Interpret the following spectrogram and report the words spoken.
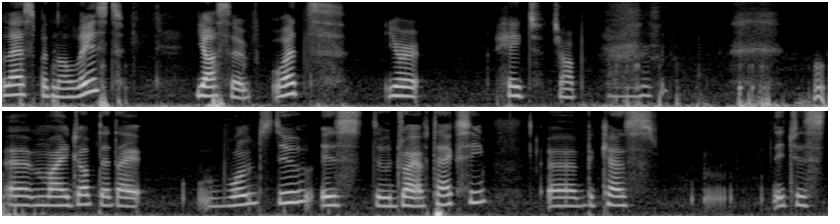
Last but not least, Josip, what's your hate job? Uh, my job that I want to do is to drive taxi uh, because it just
